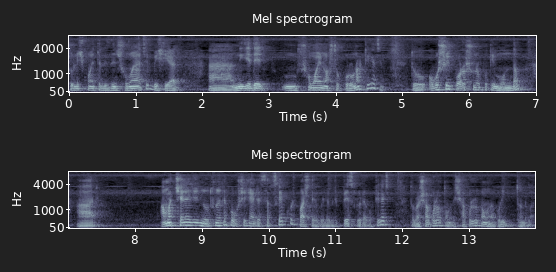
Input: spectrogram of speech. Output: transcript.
চল্লিশ পঁয়তাল্লিশ দিন সময় আছে, বেশি আর নিজেদের সময় নষ্ট করো না, ঠিক আছে? তো অবশ্যই পড়াশোনার প্রতি মন দাও। আর আমার চ্যানেল যদি নতুন হয়ে থাকে, অবশ্যই চ্যানেলটা সাবস্ক্রাইব করে পাশ থেকে প্রেস করে রাখো, ঠিক আছে? তোমরা সফল হও, তোমাদের সাফল্য কামনা করি, ধন্যবাদ।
